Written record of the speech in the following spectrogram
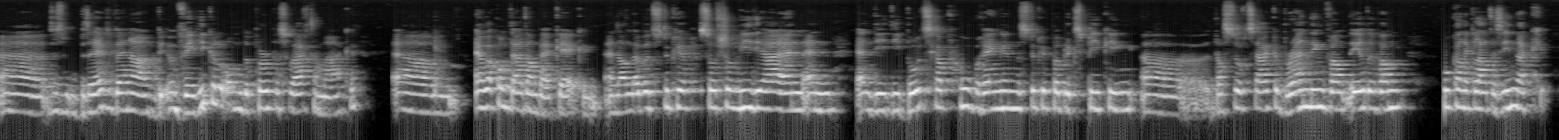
Uh, dus het bedrijf is bijna een vehikel om de purpose waar te maken. Um, en wat komt daar dan bij kijken? En dan hebben we het stukje social media en, en, en die, die boodschap goed brengen, een stukje public speaking, uh, dat soort zaken. Branding van eerder van hoe kan ik laten zien dat ik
